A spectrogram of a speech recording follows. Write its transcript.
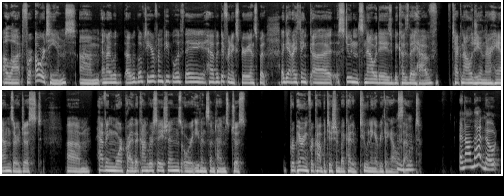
a lot for our teams. Um, and I would I would love to hear from people if they have a different experience. But again, I think uh, students nowadays, because they have technology in their hands, are just um, having more private conversations or even sometimes just preparing for competition by kind of tuning everything else Mm-hmm. out. And on that note,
